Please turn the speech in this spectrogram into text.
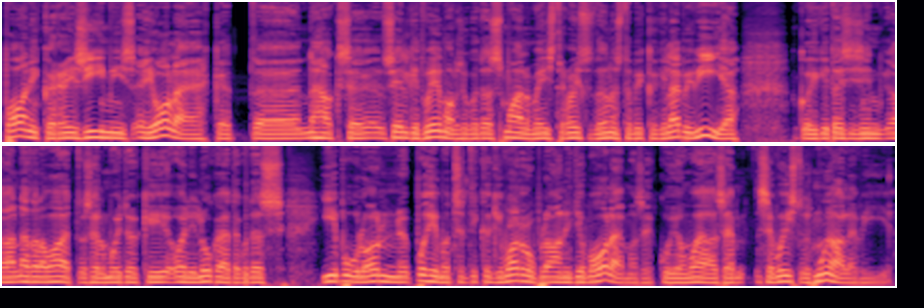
paanikarežiimis ei ole ehk et äh, nähakse selgeid võimalusi, kuidas maailmameistrivõistlused õnnestub ikkagi läbi viia. kuigi tõsi, siin ka nädalavahetusel muidugi oli lugeda, kuidas Ibul on põhimõtteliselt ikkagi varuplaanid juba olemas, et kui on vaja see, see võistlus mujale viia.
